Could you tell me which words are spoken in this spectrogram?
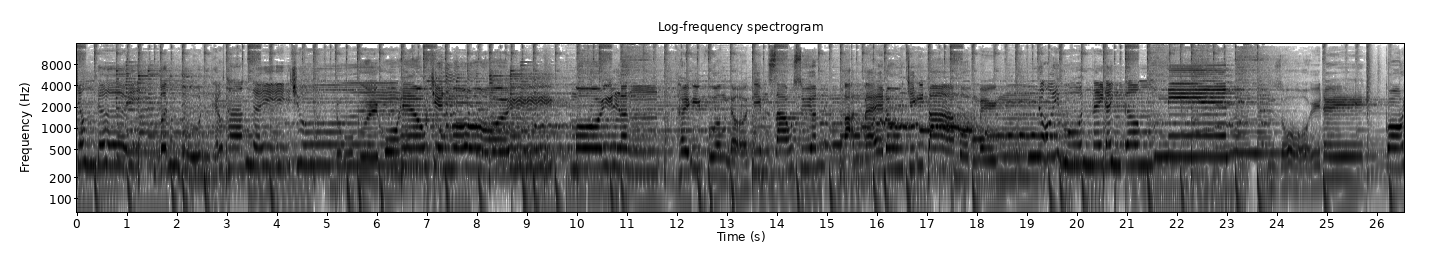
trong đời vẫn buồn theo tháng ngày trôi. Nụ cười khô héo trên môi mỗi lần thấy phương nợ tim sao xuyến bạn bè đâu chỉ ta một mình. Nỗi buồn này đành cầm nín. Rồi đây có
